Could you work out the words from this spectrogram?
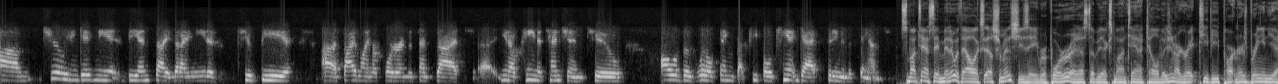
um, cheerleading gave me the insight that I needed to be a sideline reporter in the sense that, uh, you know, paying attention to all of those little things that people can't get sitting in the stands. It's Montana State Minute with Alex Eschelman. She's a reporter at SWX Montana Television, our great TV partners, bringing you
